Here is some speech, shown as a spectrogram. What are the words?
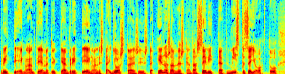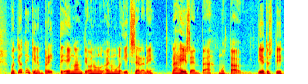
britti-englantia ja mä tykkään britti-englannista jostain syystä. En osaa myöskään taas selittää, että mistä se johtuu, mutta jotenkin britti-englanti on ollut aina mulle itselleni läheisempää, mutta tietysti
